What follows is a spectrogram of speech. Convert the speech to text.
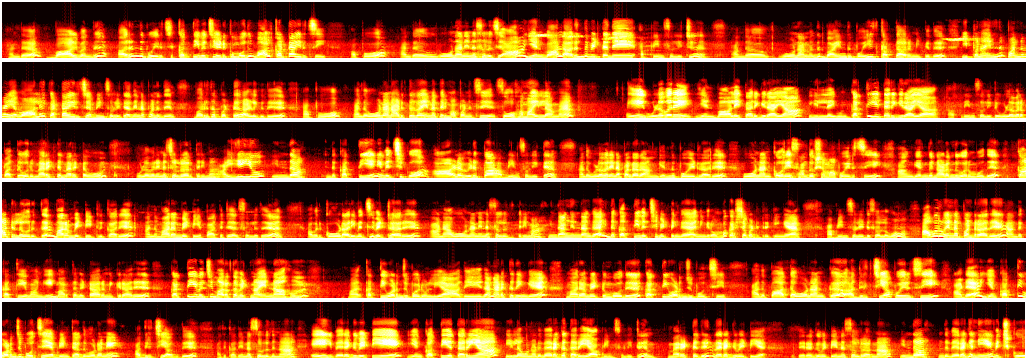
அந்த வால் வந்து அருந்து போயிருச்சு. கத்தி வச்சு எடுக்கும்போது வால் கட்டாயிருச்சு அப்போது அந்த ஓனான் என்ன சொல்லுச்சு? ஆ என் வால் அருந்து விட்டதே. அப்படின்னு சொல்லிட்டு அந்த ஓனான் வந்து பயந்து போய் கத்த ஆரம்பிக்குது. இப்போ நான் என்ன பண்ணுவேன்? என் வாலே கட்டாயிருச்சு. அப்படின்னு சொல்லிட்டு அது என்ன பண்ணுது? வருத்தப்பட்டு அழுகுது. அப்போது அந்த ஓனான் அடுத்ததாக என்ன தெரியுமா பண்ணுச்சு? சோகமாக இல்லாமல் ஏய் உழவரே என் வாளை தருகிறாயா? இல்லை உன் கத்தியை தருகிறாயா? அப்படின்னு சொல்லிட்டு உழவரை பார்த்து ஒரு மிரட்ட மிரட்டவும் உழவர் என்ன சொல்கிறாரு தெரியுமா? ஐயையோ இந்தா இந்த கத்தியே நீ வச்சுக்கோ ஆழ விடுப்பா அப்படின்னு சொல்லிட்டு அந்த உழவர் என்ன பண்ணுறாரு அங்கேருந்து போயிடுறாரு. ஓனானுக்கு ஒரே சந்தோஷமாக போயிடுச்சு அங்கேருந்து நடந்து வரும்போது காட்டில் ஒருத்தர் மரம் வெட்டிட்டு இருக்காரு. அந்த மரம் வெட்டியை பார்த்துட்டு அது சொல்லுது அவர் கோடாரி வச்சு வெட்டுறாரு. ஆனால் ஓனான் என்ன சொல்லுது தெரியுமா? இந்தாங்க இந்தாங்க இந்த கத்தி வச்சு வெட்டுங்க. நீங்கள் ரொம்ப கஷ்டப்பட்டுட்டு இருக்கீங்க அப்படின்னு சொல்லிட்டு சொல்லவும் அவரும் என்ன பண்ணுறாரு அந்த கத்தியை வாங்கி மரத்தை வெட்ட ஆரம்பிக்கிறாரு. கத்தியை வச்சு மரத்தை வெட்டினா என்ன ஆகும்? ம கத்தி உடஞ்சி போயிடும் இல்லையா? அதே தான் நடக்குது இங்கே. மரம் வெட்டும்போது கத்தி உடஞ்சி போச்சு. அதை பார்த்த ஓனானுக்கு அதிர்ச்சியாக போயிடுச்சு அட என் கத்தி உடஞ்சி போச்சே அப்படின்ட்டு அது உடனே அதிர்ச்சி ஆகுது அதுக்கு அது என்ன சொல்லுதுன்னா ஏய் விறகு வெட்டியே என் கத்தியை தரியா இல்லை உன்னோட விறக தரியா அப்படின்னு சொல்லிட்டு மிரட்டுது விறகு வெட்டிய. விறகு வெட்டி என்ன சொல்கிறாருன்னா இந்தா இந்த விறகை நீயே வச்சுக்கோ.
